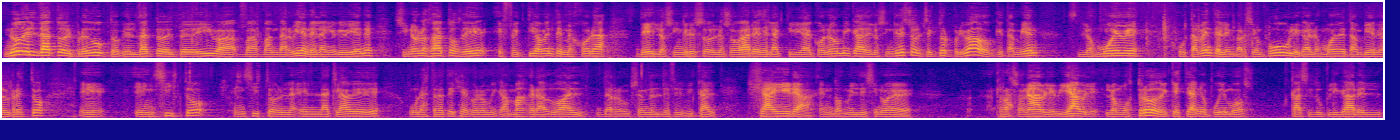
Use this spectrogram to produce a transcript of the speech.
No del dato del producto, que el dato del PBI va, a andar bien el año que viene, sino los datos de efectivamente mejora de los ingresos de los hogares, de la actividad económica, de los ingresos del sector privado, que también los mueve justamente la inversión pública, los mueve también el resto. eh, e insisto, e insisto en la, clave de una estrategia económica más gradual de reducción del déficit fiscal ya era en 2019 razonable, viable, lo mostró de que este año pudimos casi duplicar el,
